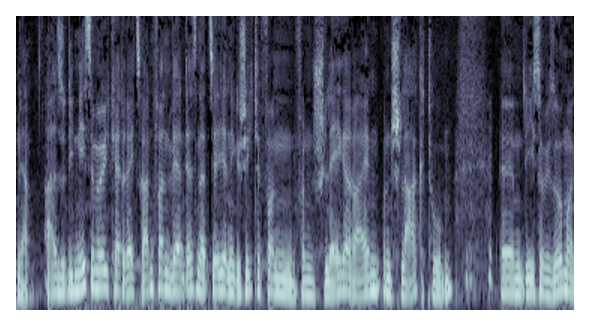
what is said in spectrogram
Ja, also die nächste Möglichkeit rechts ranfahren. Währenddessen erzähle ich eine Geschichte von, von Schlägereien und Schlagtum, ähm, die ich sowieso mal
